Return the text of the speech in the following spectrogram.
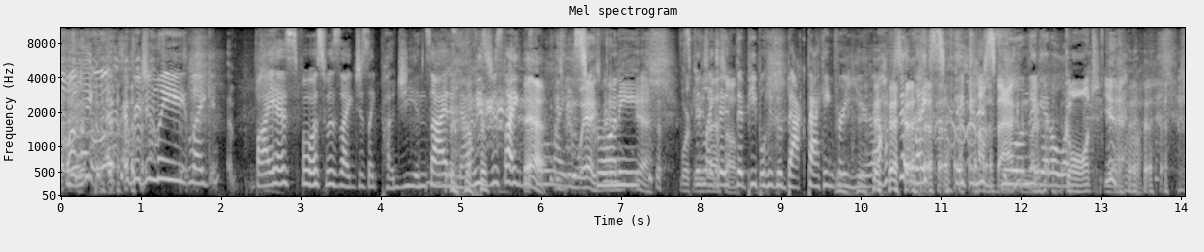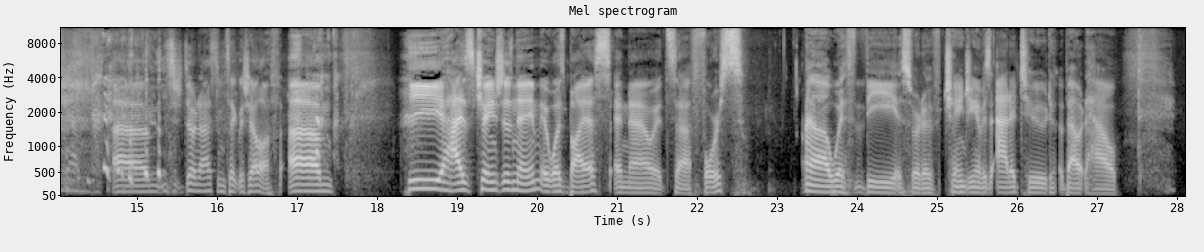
Well, like originally, like bias force was like just like pudgy inside, and now he's just like this Yeah. little, like He's been- yeah, he's been- scrawny. yeah, It's working been his like ass the, off. the people who go backpacking for a year after like they finish Come back school and they get all like, gaunt. Yeah. um, don't ask him to take the shell off. Um, he has changed his name. It was Bias, and now it's uh, Force. Uh, with the sort of changing of his attitude about how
